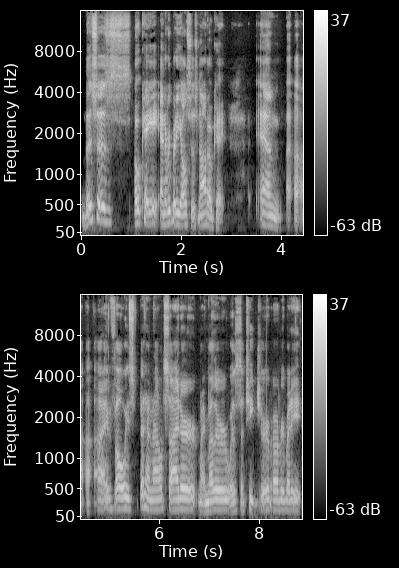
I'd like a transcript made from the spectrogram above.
this is okay and everybody else is not okay. And uh, I've always been an outsider. My mother was the teacher of everybody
